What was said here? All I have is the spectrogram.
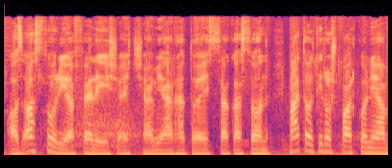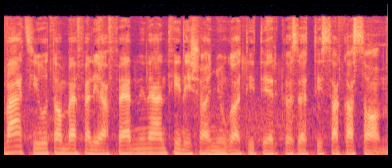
az Asztória felé is egy sáv járható egy szakaszon. Mától tilos parkolni a Váci úton befelé a Ferdinánd híd és a Nyugati tér közötti szakaszon.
